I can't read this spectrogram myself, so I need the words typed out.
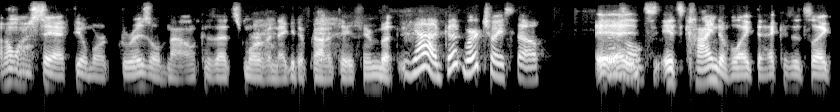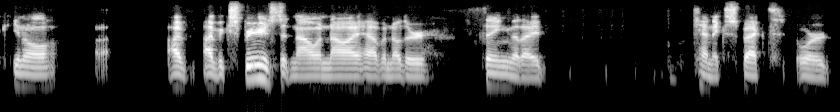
i don't want to say i feel more grizzled now because that's more of a negative connotation but Yeah. Good word choice, though. Grizzled. it's it's kind of like that because it's like you know uh, i've i've experienced it now and now i have another thing that i can expect or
